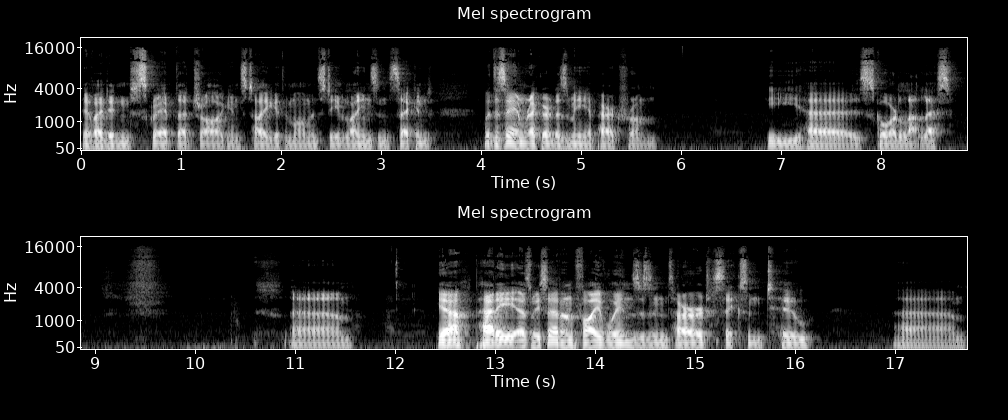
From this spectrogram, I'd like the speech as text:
if I didn't scrape that draw against Tig at the moment. Steve Lyons in second with the same record as me, apart from he has scored a lot less. Um, yeah, Paddy, as we said, on five wins is in third, six and two. Um,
